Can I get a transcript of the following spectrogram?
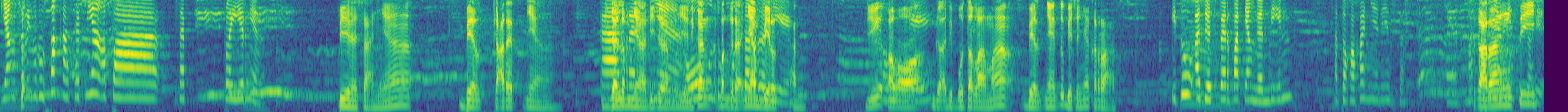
Yang sering rusak kasetnya apa tape playernya? biasanya belt karetnya di dalamnya di dalamnya jadi Oh, kan penggeraknya belt ya? kan jadi kalau Oke. nggak diputar lama beltnya itu biasanya keras Itu ada spare part yang gantiin atau kakaknya dia susah? Ya, sekarang nyari susah sih ya?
